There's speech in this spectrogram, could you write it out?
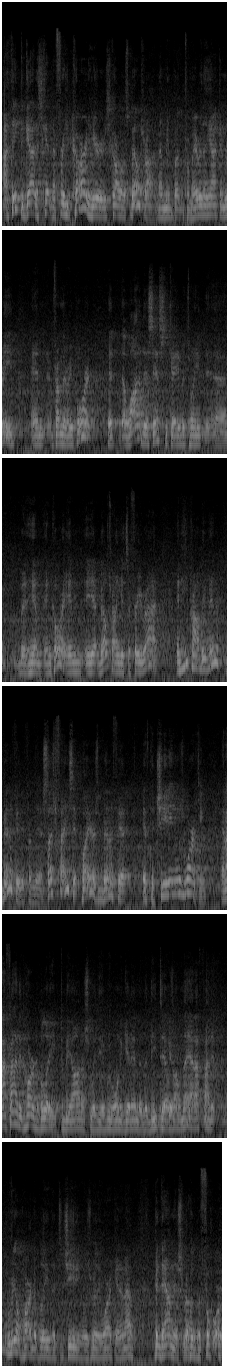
I think the guy that's getting a free card here is Carlos Beltran. I mean, but from everything I can read and from the report, that a lot of this instigated between uh, but him and Cora, and yet Beltran gets a free ride, and he probably bene- benefited from this. Let's face it, players benefit if the cheating was working. And I find it hard to believe, to be honest with you, if we want to get into the details on that. I find it real hard to believe that the cheating was really working. And I've been down this road before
